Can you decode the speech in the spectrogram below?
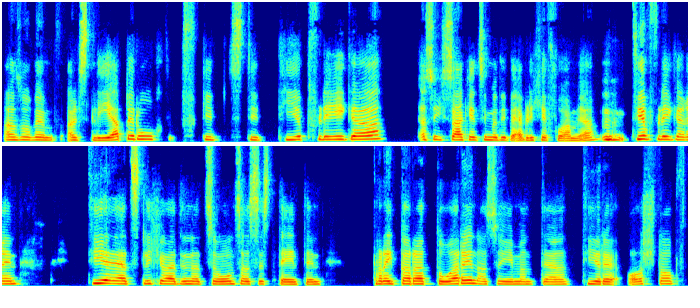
also wenn, als Lehrberuf gibt es die Tierpfleger, also ich sage jetzt immer die weibliche Form, ja, Tierpflegerin, tierärztliche Ordinationsassistentin, Präparatorin, also jemand, der Tiere ausstopft,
